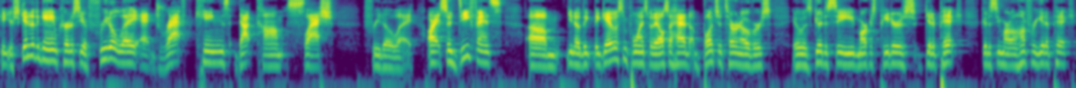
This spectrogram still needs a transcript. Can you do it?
Get your skin into the game courtesy of Frito Lay at DraftKings.com slash Frito Lay. All right, so defense, um, you know, they, they gave us some points, but they also had a bunch of turnovers. It was good to see Marcus Peters get a pick, good to see Marlon Humphrey get a pick.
